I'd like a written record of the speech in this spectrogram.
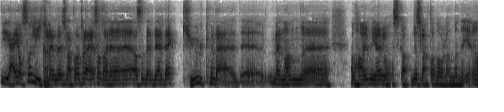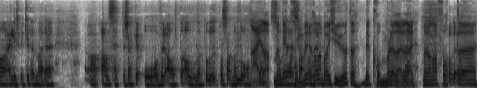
jeg også liker det med Zlatan, for det er, sånn der, uh, altså det, det, det er kult, men, det er, det, men han, uh, han har mye av råskapen til Zlatan Haaland, men han er liksom ikke den derre han setter seg ikke over alt og alle på, på samme måte. Nei da, men det kommer. Han er bare 20, vet du. Det kommer, det der. Ja. der. Når han har fått eh, eh, eh,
